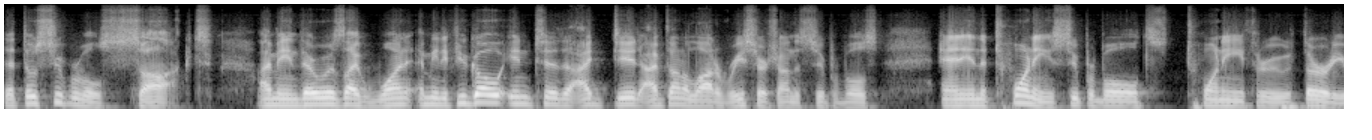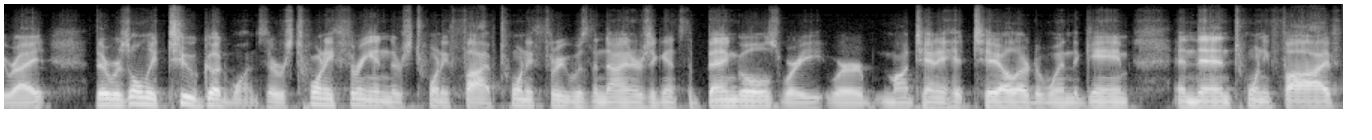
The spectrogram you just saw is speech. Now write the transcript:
that those Super Bowls sucked. I mean, there was like one. I mean, if you go into the, I did, I've done a lot of research on the Super Bowls, and in the 20s, Super Bowls 20 through 30, right? There was only two good ones. There was 23 and there's 25. 23 was the Niners against the Bengals, where he, where Montana hit Taylor to win the game, and then 25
